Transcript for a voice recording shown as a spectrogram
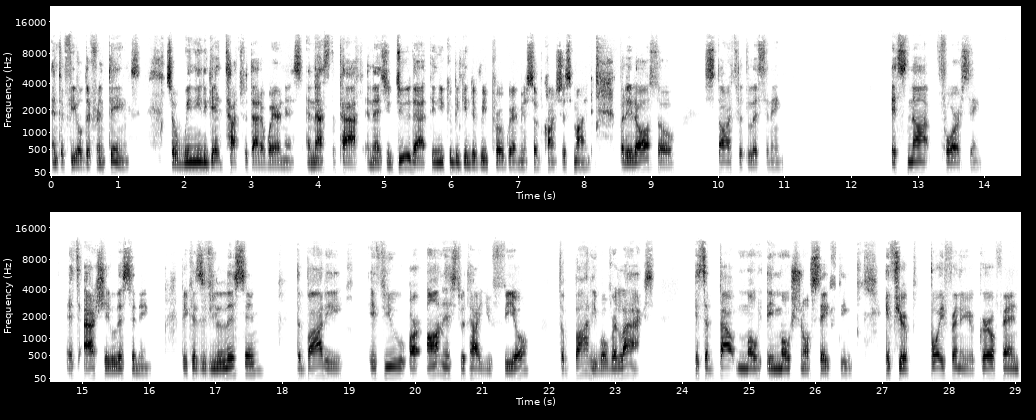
and to feel different things. So we need to get in touch with that awareness, and that's the path. And as you do that, then you can begin to reprogram your subconscious mind. But it also starts with listening. It's not forcing, it's actually listening. Because if you listen, the body, if you are honest with how you feel, the body will relax. It's about mo- emotional safety. If your boyfriend or your girlfriend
